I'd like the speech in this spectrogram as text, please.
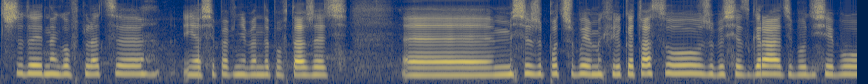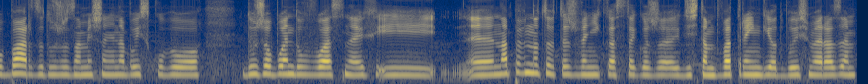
3 do 1 w plecy. Ja się pewnie będę powtarzać. E, Myślę, że potrzebujemy chwilkę czasu, żeby się zgrać, bo dzisiaj było bardzo dużo zamieszania na boisku, było dużo błędów własnych i e, na pewno to też wynika z tego, że gdzieś tam dwa treningi odbyliśmy razem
